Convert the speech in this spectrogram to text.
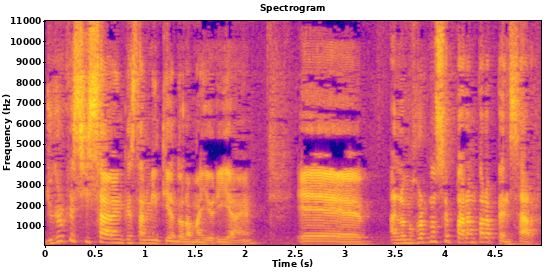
Yo creo que sí saben que están mintiendo la mayoría. ¿eh? Eh, a lo mejor no se paran para pensar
